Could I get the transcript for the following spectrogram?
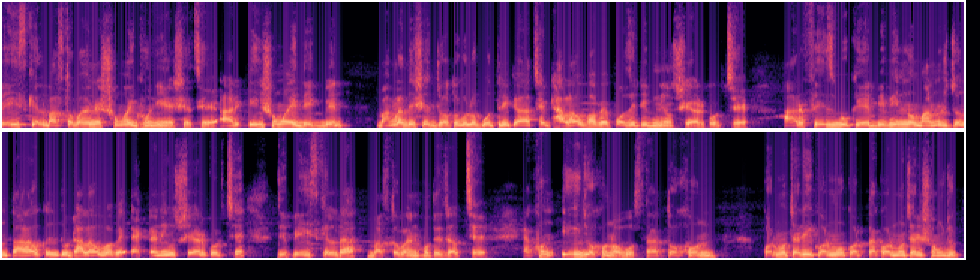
পে স্কেল বাস্তবায়নের সময় ঘনিয়ে এসেছে। আর এই সময়ে দেখবেন বাংলাদেশের যতগুলো পত্রিকা আছে, ঢালাওভাবে পজিটিভ নিউজ শেয়ার করছে। আর ফেসবুকে বিভিন্ন মানুষজন, তারাও কিন্তু ঢালাওভাবে একটা নিউজ শেয়ার করছে যে পে স্কেলটা বাস্তবায়ন হতে যাচ্ছে। এখন এই যখন অবস্থা, তখন কর্মচারী, কর্মকর্তা, কর্মচারী সংযুক্ত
